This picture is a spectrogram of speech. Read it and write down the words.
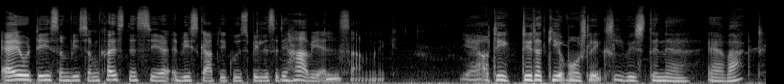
er jo det, som vi som kristne siger, at vi er skabt i Guds billede, så det har vi alle sammen, ikke? Ja, og det er det, der giver vores længsel, hvis den er, er vagt.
